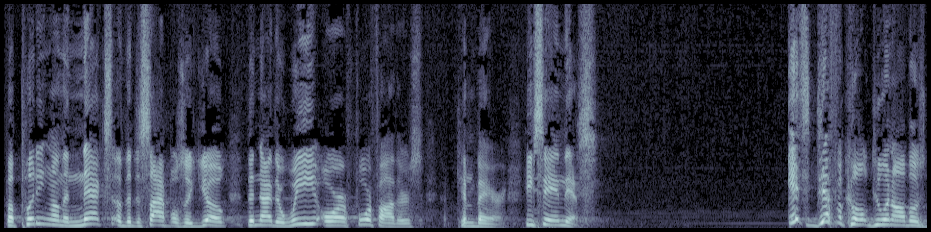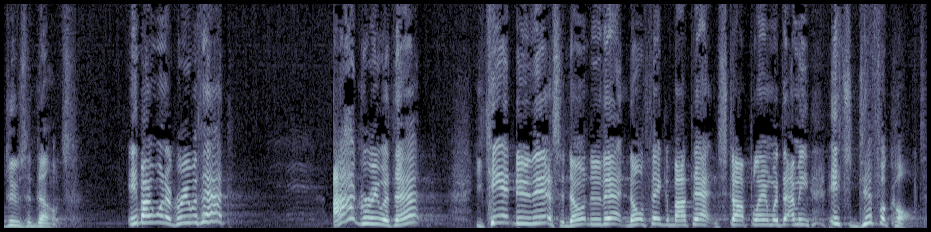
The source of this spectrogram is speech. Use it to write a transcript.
by putting on the necks of the disciples a yoke that neither we or our forefathers can bear? He's saying this. It's difficult doing all those do's and don'ts. Anybody want to agree with that? I agree with that. You can't do this and don't do that and don't think about that and stop playing with that. I mean, it's difficult.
